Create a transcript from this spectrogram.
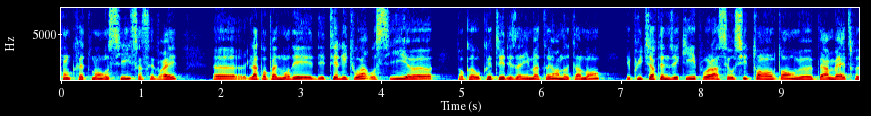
concrètement aussi, ça c'est vrai. Euh, L'accompagnement des, des territoires aussi, euh, donc aux côtés des animateurs notamment, et puis de certaines équipes. Voilà, c'est aussi de temps en temps me permettre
